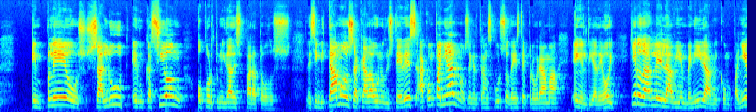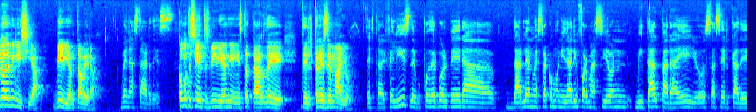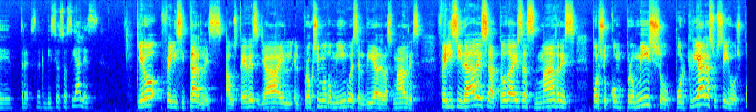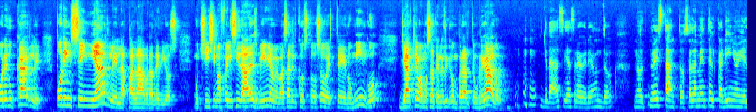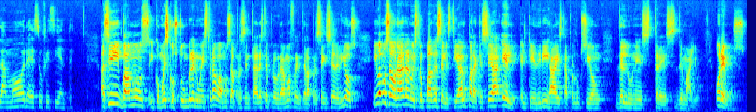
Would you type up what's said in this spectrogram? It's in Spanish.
empleos, salud, educación, oportunidades para todos. Les invitamos a cada uno de ustedes a acompañarnos en el transcurso de este programa en el día de hoy. Quiero darle la bienvenida a mi compañera de milicia, Vivian Tavera. Buenas tardes. ¿Cómo te sientes, Vivian, en esta tarde del 3 de mayo? Estoy feliz de poder volver a darle a nuestra comunidad información vital para ellos acerca de servicios sociales. Quiero felicitarles a ustedes, ya el, el, próximo domingo es el Día de las Madres. Felicidades a todas esas madres por su compromiso, por criar a sus hijos, por educarle, por enseñarle la palabra de Dios. Muchísimas felicidades, Vivian, me va a salir costoso este domingo, ya que vamos a tener que comprarte un regalo. Gracias, reverendo. No, no es tanto, solamente el cariño y el amor es suficiente. Así vamos, y como es costumbre nuestra, vamos a presentar este programa frente a la presencia de Dios. Y vamos a orar a nuestro Padre Celestial para que sea Él el que dirija esta producción del lunes 3 de mayo. Oremos.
